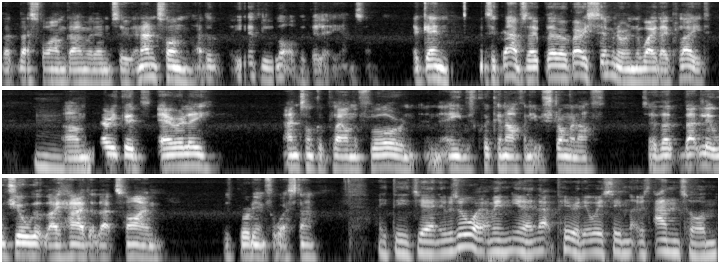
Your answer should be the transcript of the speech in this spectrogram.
that, that's why I'm going with them too. And Anton had a, he had a lot of ability. Anton, again, to Gabs, they, they were very similar in the way they played. Mm. Um, very good aerially. Anton could play on the floor, and, and he was quick enough and he was strong enough. So that that little duel that they had at that time was brilliant for West Ham. He did, yeah. And it was always, I mean, you know, in that period, it always seemed that it was Anton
